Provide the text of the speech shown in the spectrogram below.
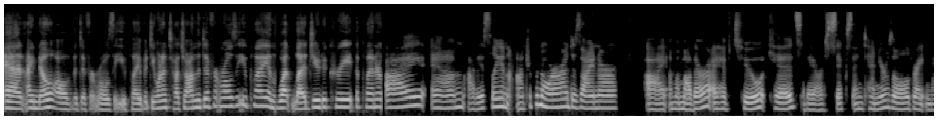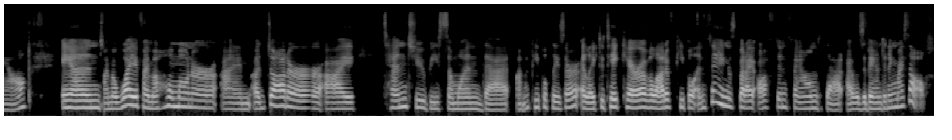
And I know all of the different roles that you play, but do you want to touch on the different roles that you play and what led you to create the planner? I am obviously an entrepreneur, a designer, I am a mother. I have two kids. They are six and 10 years old right now. And I'm a wife, I'm a homeowner, I'm a daughter. I tend to be someone that I'm a people pleaser. I like to take care of a lot of people and things, but I often found that I was abandoning myself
